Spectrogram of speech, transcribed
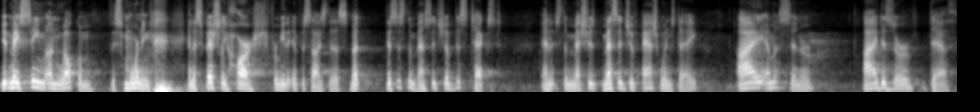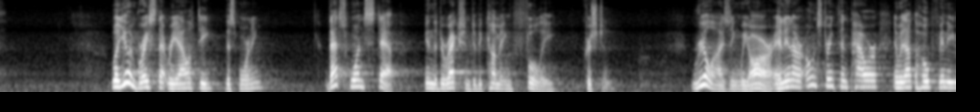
It may seem unwelcome this morning and especially harsh for me to emphasize this, but this is the message of this text and it's the message of Ash Wednesday I am a sinner, I deserve death. Will you embrace that reality this morning? That's one step in the direction to becoming fully Christian. Realizing we are, and in our own strength and power, and without the hope of any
